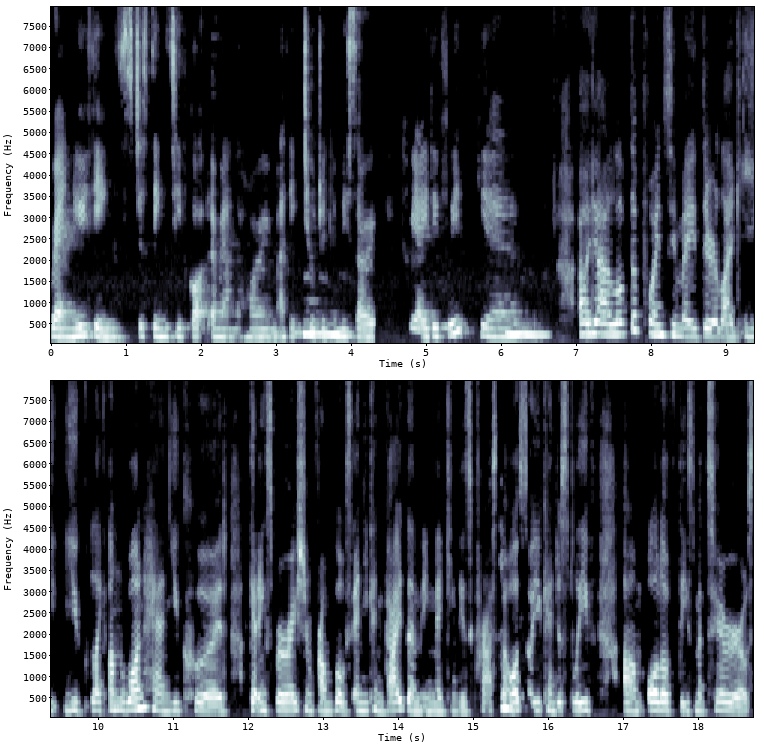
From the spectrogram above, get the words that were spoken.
brand new things, just things you've got around the home. I think children mm. can be mm. so creative with. Yeah. Mm. Uh, yeah, I love the points you made there. Like you, you, like on one hand, you could get inspiration from books, and you can guide them in making these crafts. But mm. also, you can just leave um, all of these materials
